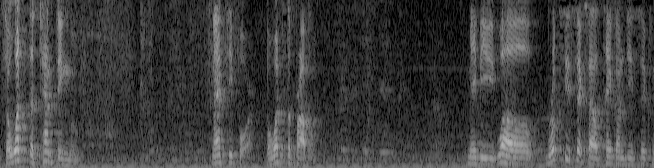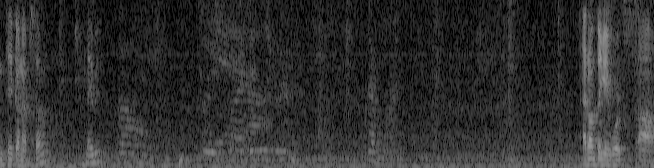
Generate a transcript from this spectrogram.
So, what's the tempting move? Knight c4. But what's the problem? Maybe, well, rook c6, I'll take on d6 and take on f7, maybe? I don't think it works. Uh,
